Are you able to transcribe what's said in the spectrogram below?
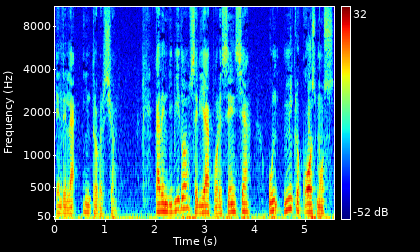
el de la introversión. Cada individuo sería por esencia un microcosmos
